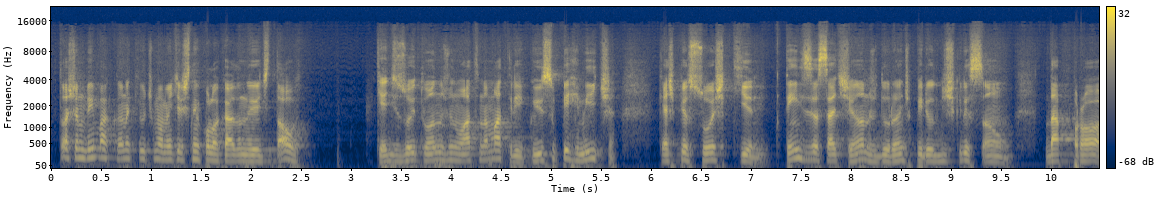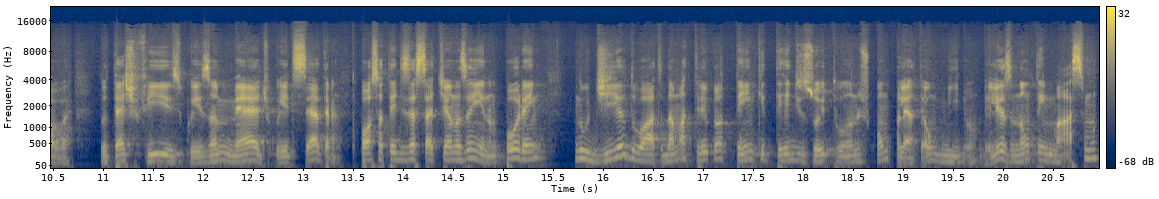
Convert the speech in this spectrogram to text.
Estou achando bem bacana que ultimamente eles têm colocado no edital que é 18 anos no ato na matrícula. Isso permite que as pessoas que têm 17 anos durante o período de inscrição, da prova, do teste físico, exame médico etc., possa ter 17 anos ainda. Porém, no dia do ato da matrícula tem que ter 18 anos completo, é o mínimo, beleza? Não tem máximo,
